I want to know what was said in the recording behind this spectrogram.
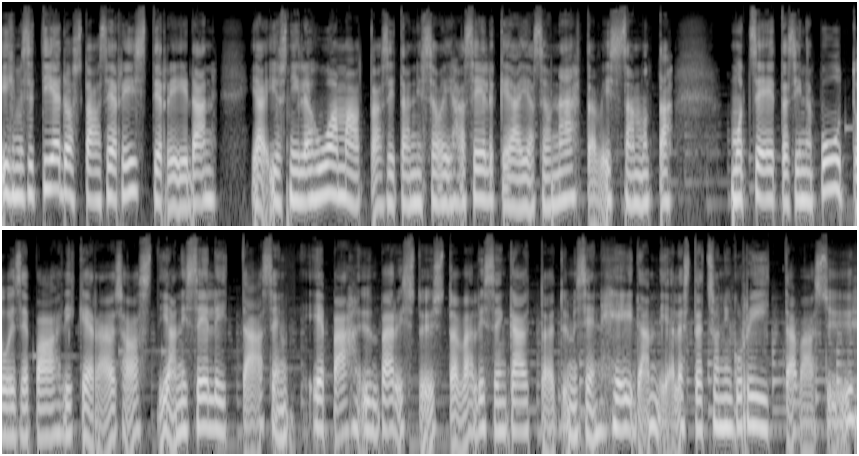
ihmiset tiedostaa sen ristiriidan ja jos niille huomauttaa sitä, niin se on ihan selkeä ja se on nähtävissä, mutta, mutta se, että siinä puuttui se pahvikeräysastia, niin selittää sen epäympäristöystävällisen käyttäytymisen heidän mielestä, että se on niin kuin riittävä syy.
